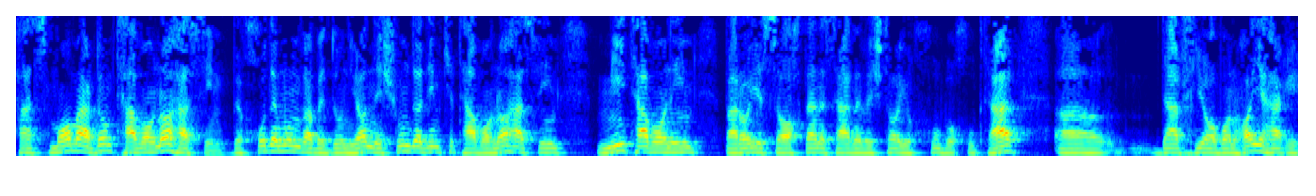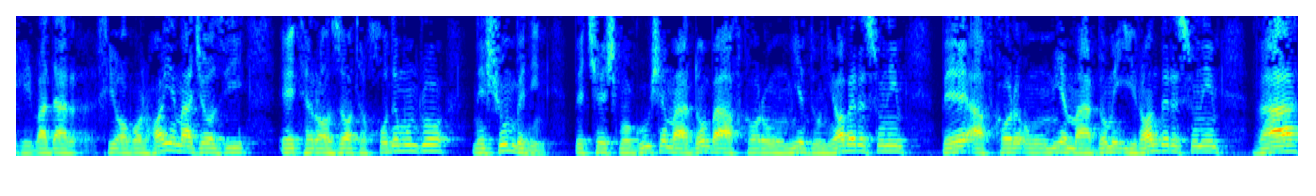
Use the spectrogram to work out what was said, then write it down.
پس ما مردم توانا هستیم. به خودمون و به دنیا نشون دادیم که توانا هستیم. می توانیم برای ساختن سرنوشت های خوب و خوبتر در های حقیقی و در های مجازی اعتراضات خودمون رو نشون بدیم به چشم و گوش مردم به افکار عمومی دنیا برسونیم به افکار عمومی مردم ایران برسونیم و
